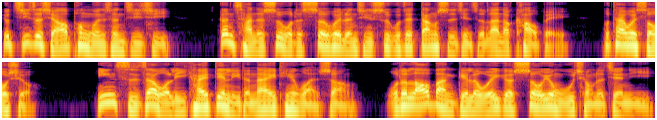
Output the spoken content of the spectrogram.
又急着想要碰纹身机器。更惨的是我的社会人情世故在当时简直烂到靠北，不太会 social。因此，在我离开店里的那一天晚上，我的老板给了我一个受用无穷的建议。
